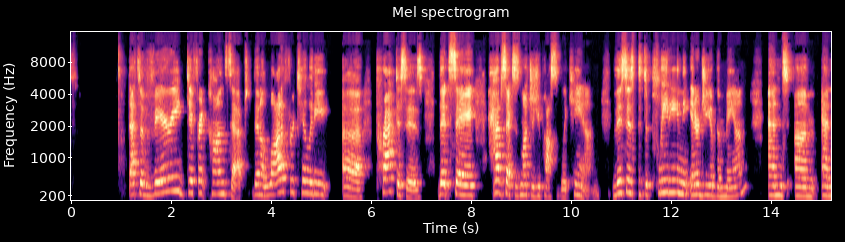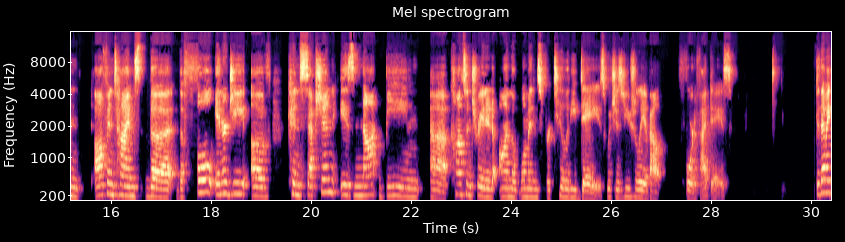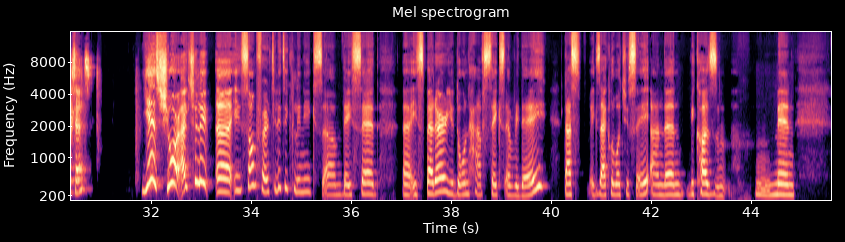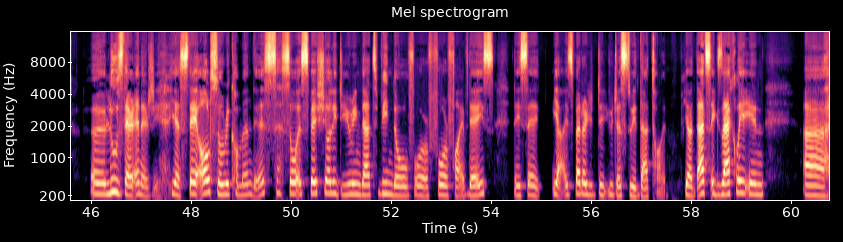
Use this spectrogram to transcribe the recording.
That's a very different concept than a lot of fertility uh, practices that say have sex as much as you possibly can. This is depleting the energy of the man, and um, and oftentimes the the full energy of conception is not being uh, concentrated on the woman's fertility days, which is usually about four to five days. Did that make sense? Yes, sure. Actually, uh, in some fertility clinics, um, they said uh, it's better you don't have sex every day. That's exactly what you say. And then because men uh, lose their energy, yes, they also recommend this. So, especially during that window for four or five days, they say, yeah, it's better you, you just do it that time. Yeah, that's exactly in. Uh,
